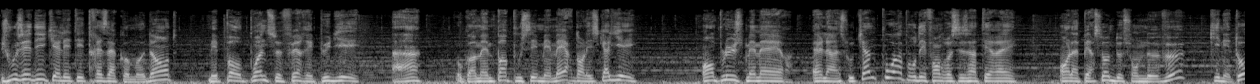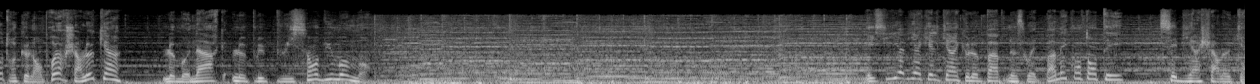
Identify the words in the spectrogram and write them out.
Je vous ai dit qu'elle était très accommodante, mais pas au point de se faire répudier. Hein Faut quand même pas pousser mes mères dans l'escalier. En plus, mes mères, elle a un soutien de poids pour défendre ses intérêts, en la personne de son neveu, qui n'est autre que l'empereur Charles Quint, le monarque le plus puissant du moment. Et s'il y a bien quelqu'un que le pape ne souhaite pas mécontenter, c'est bien Charles Quint.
